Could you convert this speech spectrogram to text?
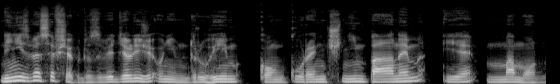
Nyní jsme se však dozvěděli, že o ním druhým konkurenčním pánem je Mamon.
